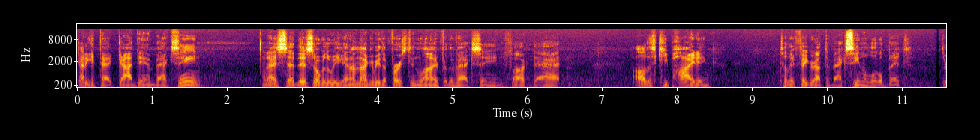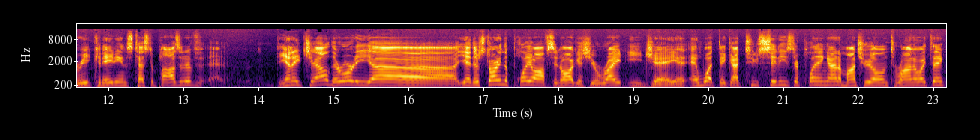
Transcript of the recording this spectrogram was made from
Got to get that goddamn vaccine. And I said this over the weekend. I'm not gonna be the first in line for the vaccine. Fuck that. I'll just keep hiding until they figure out the vaccine a little bit. Three Canadians tested positive. The NHL, they're already, uh, yeah, they're starting the playoffs in August. You're right, EJ. And, and what? They got two cities they're playing out of Montreal and Toronto, I think.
